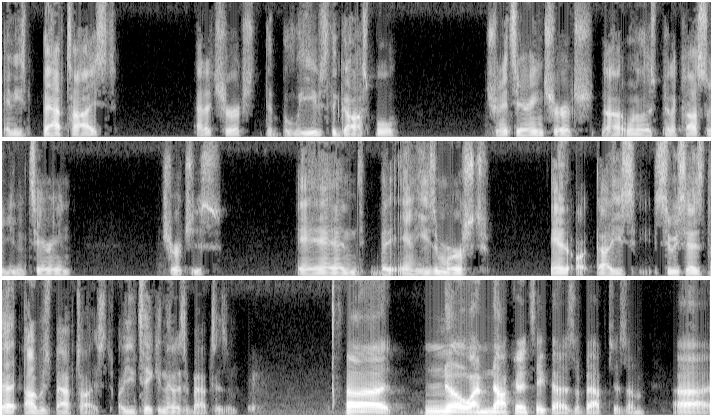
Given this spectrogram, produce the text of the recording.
And he's baptized at a church that believes the gospel, Trinitarian church, not one of those Pentecostal Unitarian churches, and but and he's immersed, and uh, he's so he says that I was baptized. Are you taking that as a baptism? Uh, no, I'm not going to take that as a baptism. Uh,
